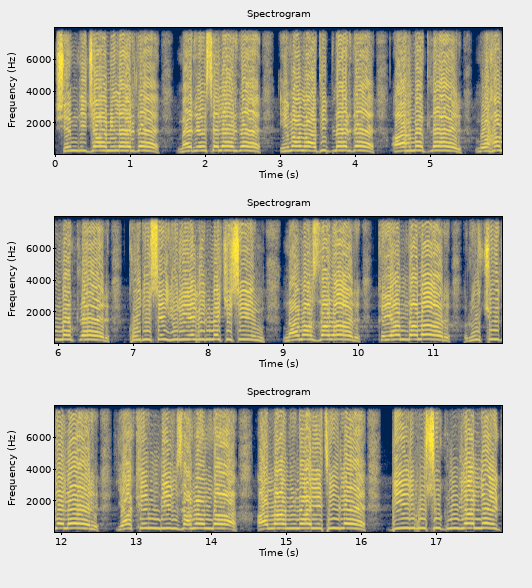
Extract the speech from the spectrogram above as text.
Şimdi camilerde medreselerde imam hatiplerde Ahmetler Muhammedler Kudüs'e yürüyebilmek için namazdalar kıyamdalar rüküdeler yakın bir zamanda Allah'ın inayetiyle bir buçuk milyarlık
